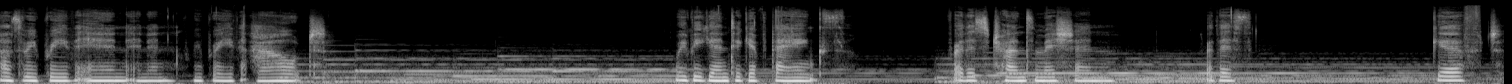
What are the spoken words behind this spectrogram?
As we breathe in and then we breathe out, we begin to give thanks for this transmission, for this gift.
